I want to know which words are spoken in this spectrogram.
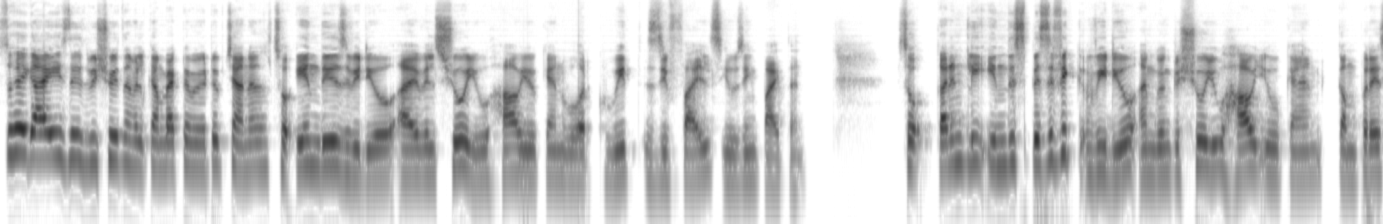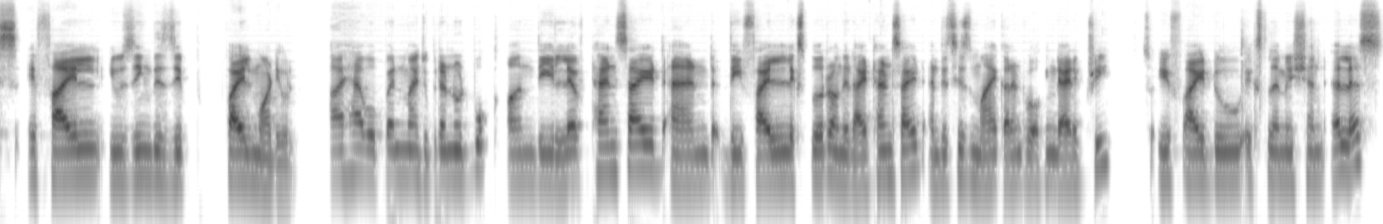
So hey guys, this is Biswajit and welcome back to my YouTube channel. So in this video, I will show you how you can work with zip files using Python. So currently in this specific video, I'm going to show you how you can compress a file using the zip file module. I have opened my Jupyter notebook on the left hand side and the file explorer on the right hand side and this is my current working directory. So if I do exclamation ls,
